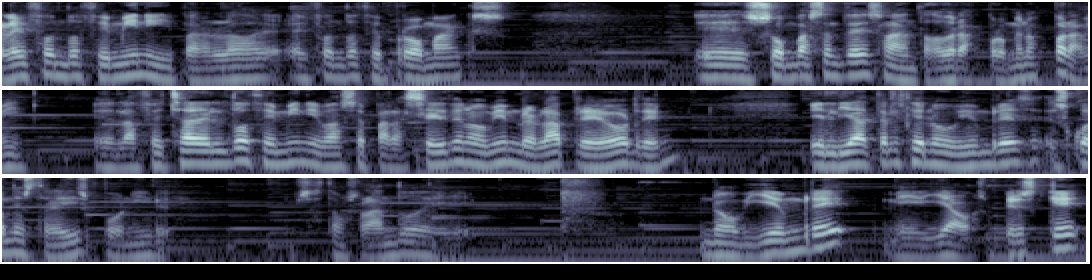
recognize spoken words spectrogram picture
el iPhone 12 mini y para el iPhone 12 Pro Max eh, son bastante desalentadoras, por lo menos para mí. Eh, la fecha del 12 mini va a ser para 6 de noviembre la preorden el día 13 de noviembre es cuando estará disponible. Estamos hablando de noviembre mediados. Pero es que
